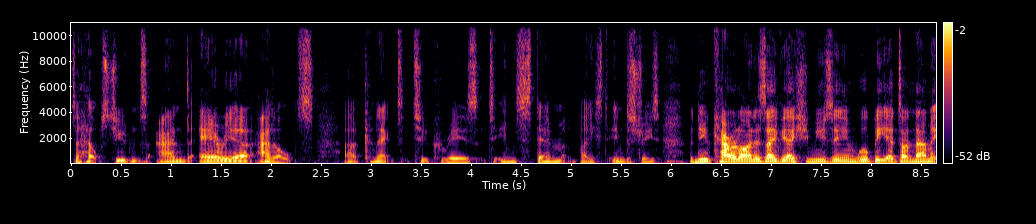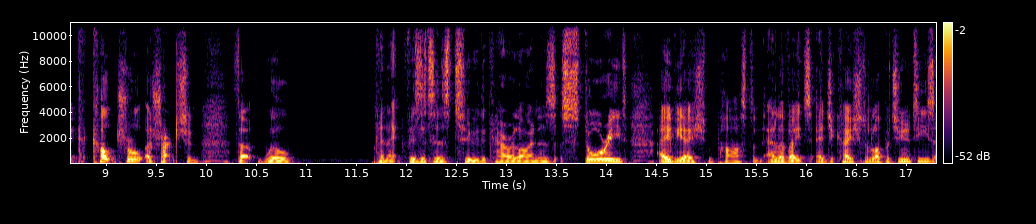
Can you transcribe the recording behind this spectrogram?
to help students and area adults uh, connect to careers in STEM based industries. The new Carolinas Aviation Museum will be a dynamic cultural attraction that will connect visitors to the Carolinas' storied aviation past and elevates educational opportunities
